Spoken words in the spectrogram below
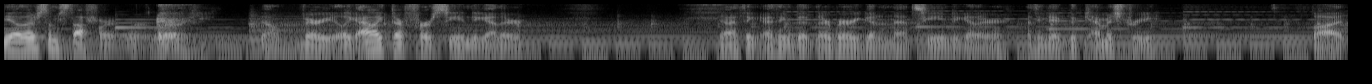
You know, there's some stuff where, where, where he, you know, very like I like their first scene together. I think I think that they're very good in that scene together. I think they have good chemistry. But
